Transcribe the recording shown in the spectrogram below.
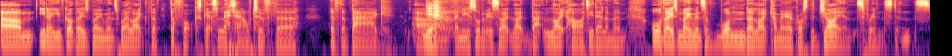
Um, you know, you've got those moments where like the the fox gets let out of the of the bag. Um, Yeah. and you sort of it's like like that light-hearted element, or those moments of wonder, like coming across the giants, for instance,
